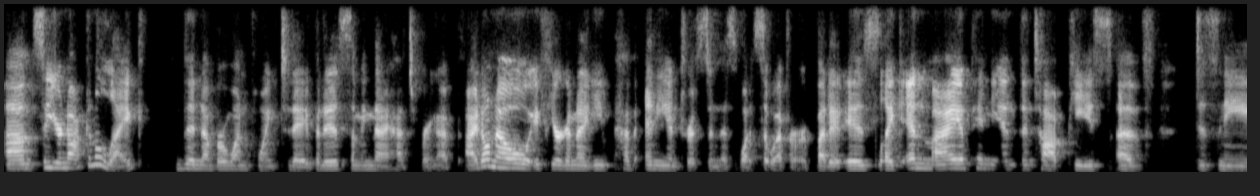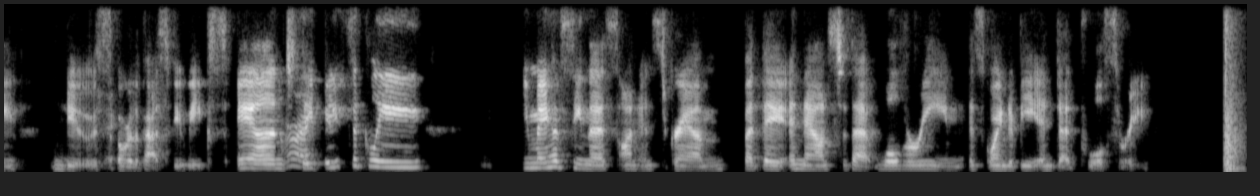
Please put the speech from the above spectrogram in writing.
Um, so you're not gonna like the number one point today, but it is something that I had to bring up. I don't know if you're gonna have any interest in this whatsoever, but it is like, in my opinion, the top piece of Disney news Okay. over the past few weeks. And All they basically, you may have seen this on Instagram, but they announced that Wolverine is going to be in Deadpool 3. I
